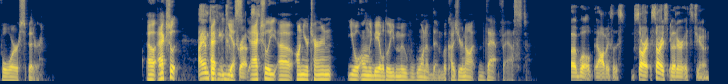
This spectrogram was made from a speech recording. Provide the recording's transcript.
for Spitter. Uh, actually, I am a- taking two yes, traps. actually, uh, on your turn, you'll only be able to move one of them because you're not that fast. uh, well, obviously, sorry, sorry, Spitter. It's June.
